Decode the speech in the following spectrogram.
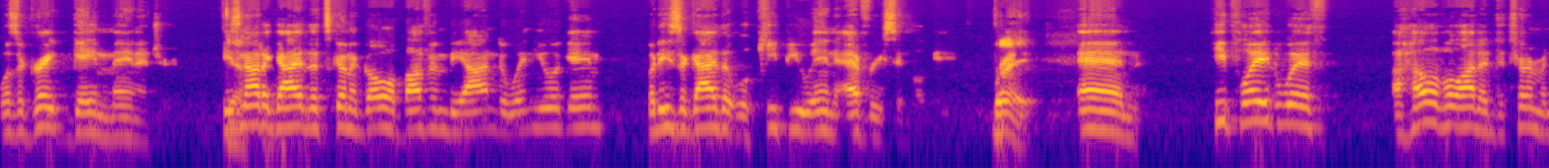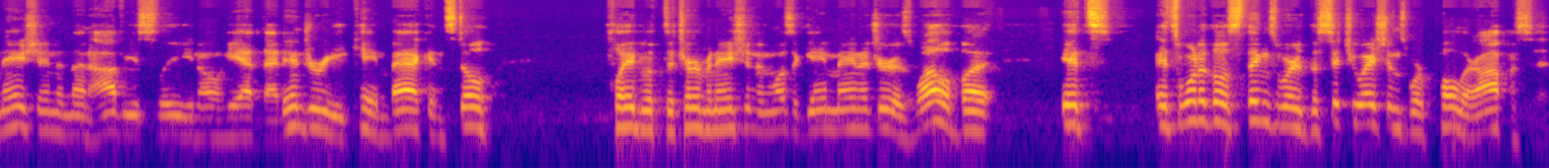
was a great game manager. He's Yeah. not a guy that's going to go above and beyond to win you a game, but he's a guy that will keep you in every single game. Right. And he played with a hell of a lot of determination. And then obviously, you know, he had that injury. He came back and still played with determination and was a game manager as well. But it's it's one of those things where the situations were polar opposite.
